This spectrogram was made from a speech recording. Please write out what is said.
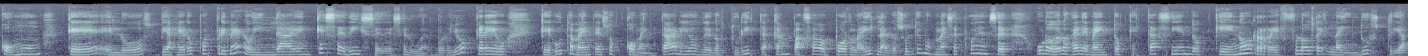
común que los viajeros pues primero indaguen qué se dice de ese lugar. Bueno, yo creo que justamente esos comentarios de los turistas que han pasado por la isla en los últimos meses pueden ser uno de los elementos que está haciendo que no reflote la industria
